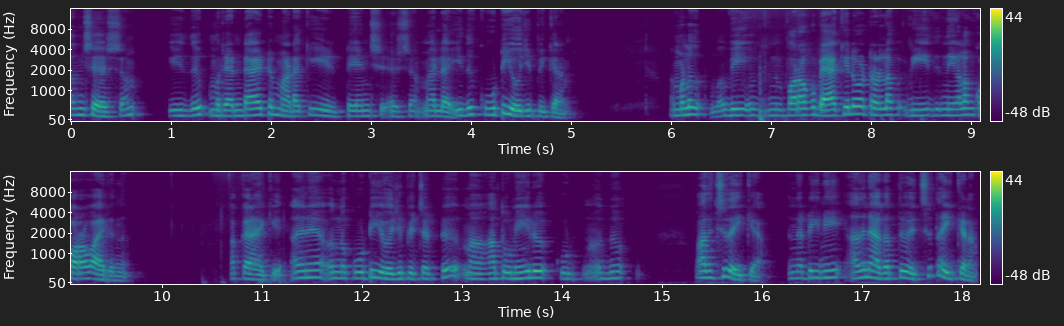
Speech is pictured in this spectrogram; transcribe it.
അതിനുശേഷം ഇത് രണ്ടായിട്ട് മടക്കി ഇട്ടതിന് ശേഷം അല്ല ഇത് കൂട്ടി യോജിപ്പിക്കണം. നമ്മൾ പുറകു ബാക്കിലോട്ടുള്ള വീതി നീളം കുറവായിരുന്നു അക്കനാക്കി അതിനെ ഒന്ന് കൂട്ടി യോജിപ്പിച്ചിട്ട് ആ തുണിയിൽ ഒന്ന് പതിച്ച് തയ്ക്കുക എന്നിട്ട് ഇനി അതിനകത്ത് വെച്ച് തയ്ക്കണം.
